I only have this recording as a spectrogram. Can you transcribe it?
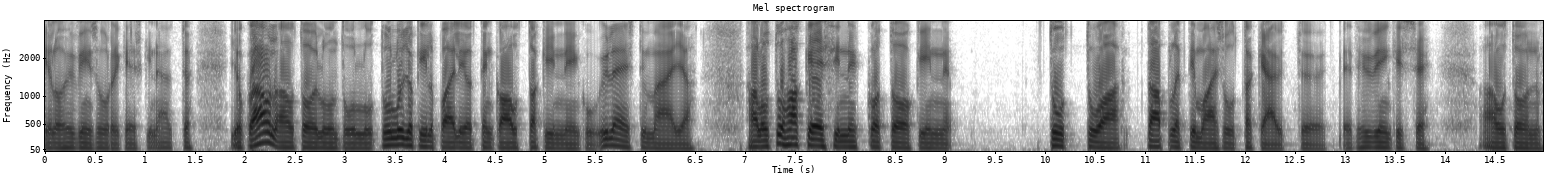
Siellä on hyvin suuri keskinäyttö, joka on autoiluun tullut, tullut jo kilpailijoiden kauttakin niin kuin yleistymään ja haluttu hakea sinne kotokin tuttua tablettimaisuutta käyttöön. Et hyvinkin se auton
